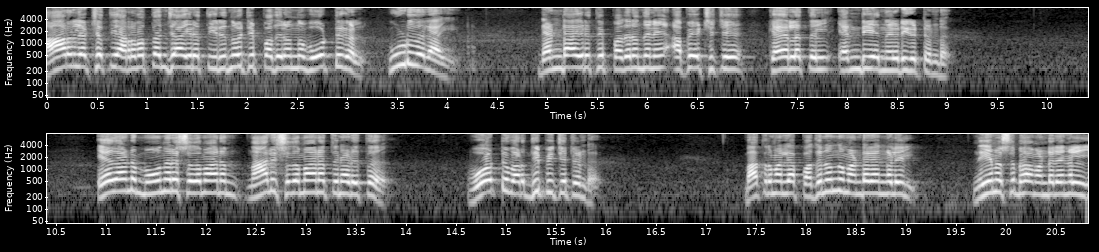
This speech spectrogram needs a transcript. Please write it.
ആറ് ലക്ഷത്തി അറുപത്തഞ്ചായിരത്തി ഇരുന്നൂറ്റി പതിനൊന്ന് വോട്ടുകൾ കൂടുതലായി രണ്ടായിരത്തി പതിനൊന്നിനെ അപേക്ഷിച്ച് കേരളത്തിൽ എൻ ഡി എ നേടിയിട്ടുണ്ട്. ഏതാണ്ട് മൂന്നര ശതമാനം നാല് ശതമാനത്തിനടുത്ത് വോട്ട് വർദ്ധിപ്പിച്ചിട്ടുണ്ട്. മാത്രമല്ല പതിനൊന്ന് മണ്ഡലങ്ങളിൽ നിയമസഭാ മണ്ഡലങ്ങളിൽ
